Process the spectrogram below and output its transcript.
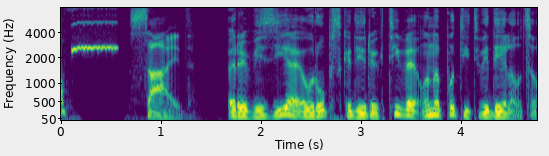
Offside. Revizija Evropske direktive o napotitvi delavcev.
